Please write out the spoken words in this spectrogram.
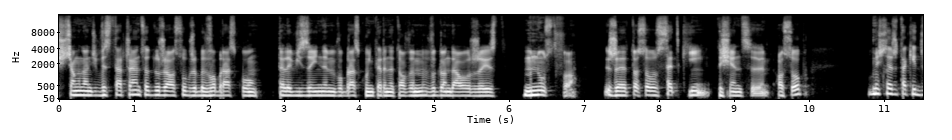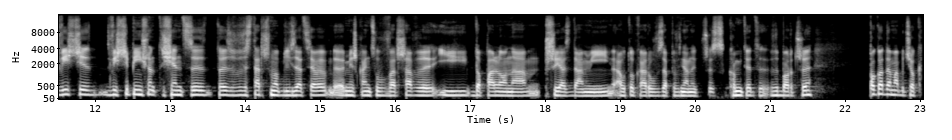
ściągnąć wystarczająco dużo osób, żeby w obrazku telewizyjnym, w obrazku internetowym wyglądało, że jest mnóstwo, że to są setki tysięcy osób. Myślę, że takie 200-250 tysięcy to jest wystarczy mobilizacja e, mieszkańców Warszawy i dopalona przyjazdami autokarów zapewnianych przez Komitet Wyborczy. Pogoda ma być ok,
